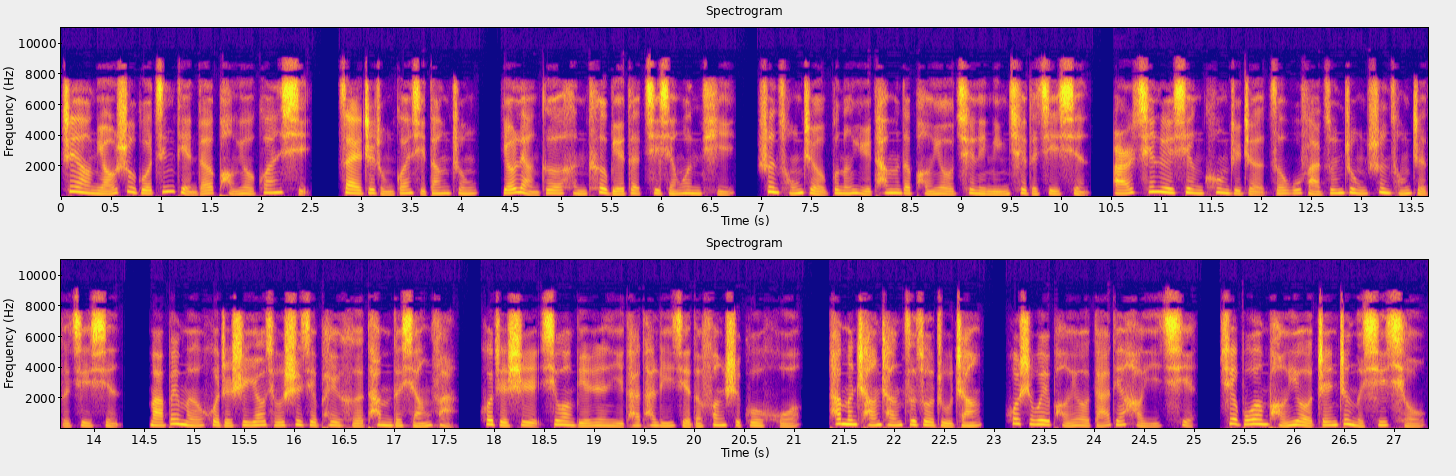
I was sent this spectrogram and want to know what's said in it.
这样描述过经典的朋友关系。在这种关系当中，有两个很特别的界限问题：顺从者不能与他们的朋友确立明确的界限，而侵略性控制者则无法尊重顺从者的界限。马贝们或者是要求世界配合他们的想法，或者是希望别人以他他理解的方式过活。他们常常自作主张，或是为朋友打点好一切，却不问朋友真正的需求；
